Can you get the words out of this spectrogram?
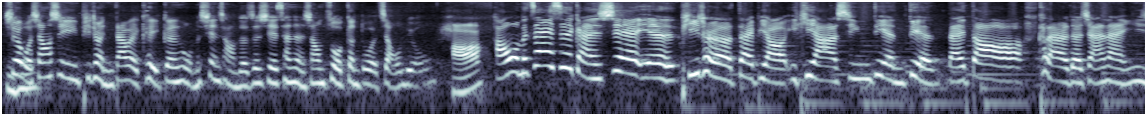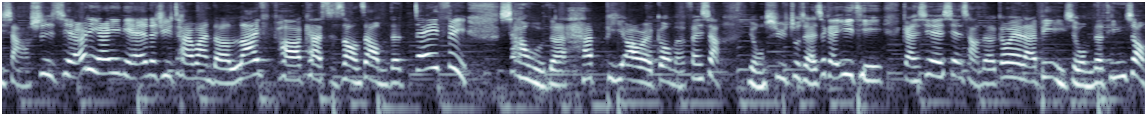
所以我相信 Peter，你待会可以跟我们现场的这些参展商做更多的交流。好，好，我们。再次感谢也 Peter 代表 IKEA 新店店来到克莱尔的展览异想世界二零二一年 Energy Taiwan 的 Live Podcast Zone，在我们的 Day Three 下午的 Happy Hour 跟我们分享永续住宅这个议题。感谢现场的各位来宾以及我们的听众，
